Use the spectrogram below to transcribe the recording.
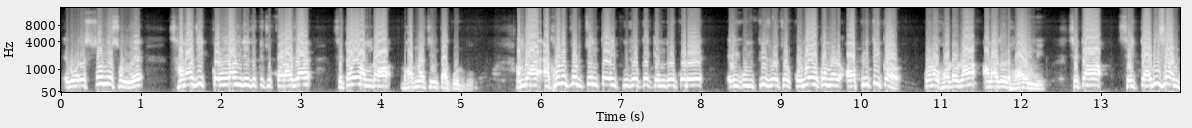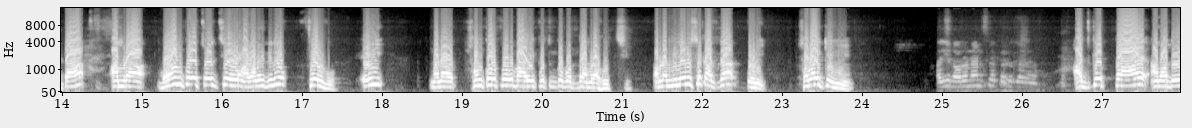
এবং এর সঙ্গে সঙ্গে সামাজিক কল্যাণ যদি কিছু করা যায়, সেটাও আমরা ভাবনা চিন্তা করব। আমরা এখনও পর্যন্ত এই পুজোকে কেন্দ্র করে এই উনত্রিশ বছর কোনো রকমের অপ্রীতিকর কোনো ঘটনা আমাদের হয়নি। সেটা, সেই ট্র্যাডিশনটা আমরা বহন করে চলছি এবং আগামী দিনেও চলবো। এই মানে সংকল্প বা এই প্রতিজ্ঞবদ্ধ আমরা হচ্ছি। আমরা মিলেমিশে কাজটা করি। সবাইকে নিয়ে। আজকে প্রায় আমাদের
